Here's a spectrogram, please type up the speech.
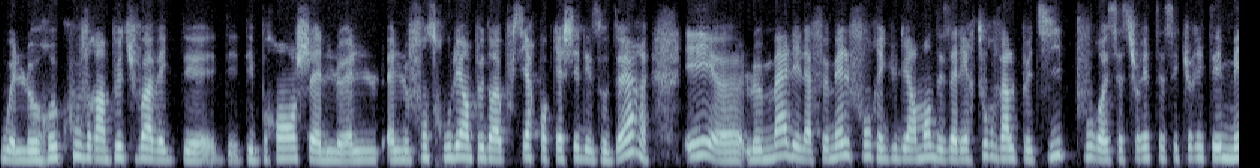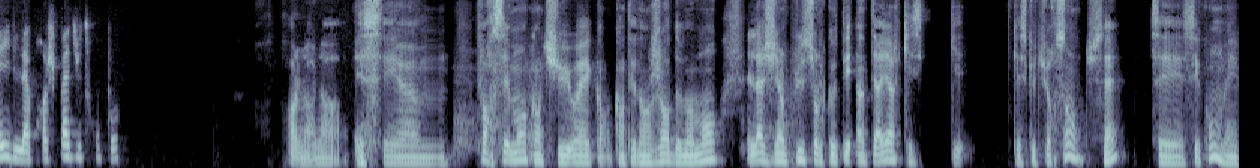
où elles le recouvrent un peu, tu vois, avec des, branches, elles, le font se rouler un peu dans la poussière pour cacher des odeurs. Et euh, le mâle et la femelle font régulièrement des allers-retours vers le petit pour s'assurer de sa sécurité, mais ils l'approchent pas du troupeau. Oh là là, et c'est euh, forcément quand tu ouais quand, quand es dans ce genre de moment, et là je viens plus sur le côté intérieur, qu'est-ce qu'est-ce que tu ressens, tu sais? C'est c'est con mais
